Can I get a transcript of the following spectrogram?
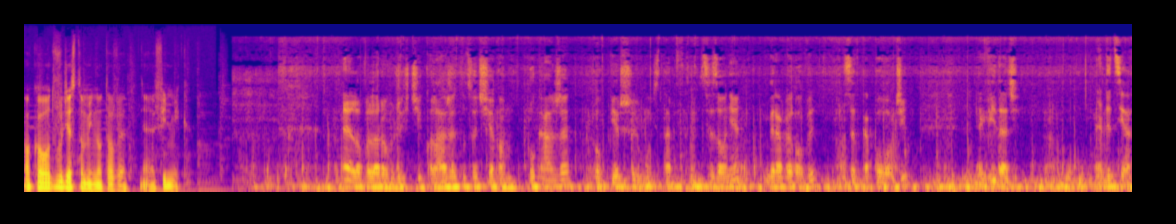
około 20-minutowy filmik. Elo Welerowyści kolarze, to co dzisiaj wam pokażę, to pierwszy mój start w tym sezonie gravelowy, setka po Łodzi. Jak widać, edycja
